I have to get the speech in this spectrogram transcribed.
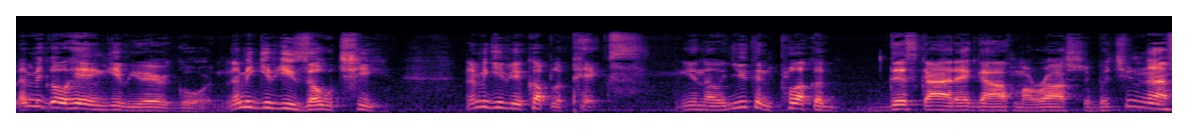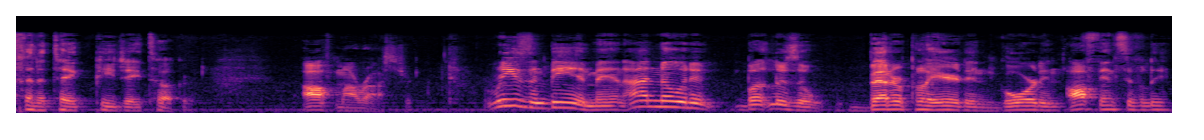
Let me go ahead and give you Eric Gordon. Let me give you Zhou Qi. Let me give you a couple of picks. You know, you can pluck a this guy, that guy off my roster, but you're not to take PJ Tucker off my roster. Reason being, man, I know that Butler's a better player than Gordon offensively,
